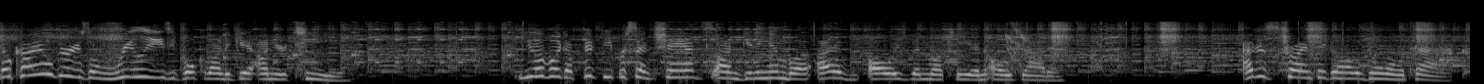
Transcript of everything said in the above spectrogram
Now, Kyogre is a really easy Pokemon to get on your team. You have like a 50% chance on getting him, but I have always been lucky and always got him. I just try and take him out with normal attacks.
